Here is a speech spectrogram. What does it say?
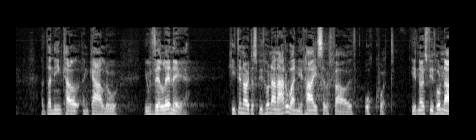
a da ni'n cael yn galw i'w ddilyn e. Hyd yn oed os bydd hwnna'n arwain i rhai sefyllfaoedd awkward. Hyd yn oed os bydd hwnna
